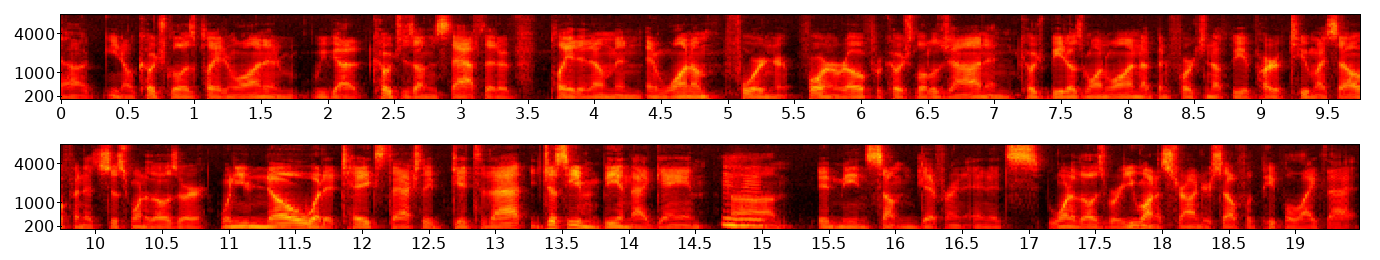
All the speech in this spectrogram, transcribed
Uh, you know, Coach Glo's played in one, and we've got coaches on the staff that have played in them and, and won them four in, four in a row for Coach Littlejohn, and Coach Beto's won one. I've been fortunate enough to be a part of two myself, and it's just one of those where when you know what it takes to actually get to that, just even be in that game, um, it means something different. And it's one of those where you want to surround yourself with people like that.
